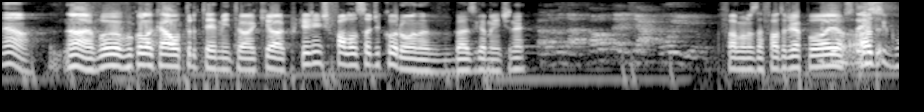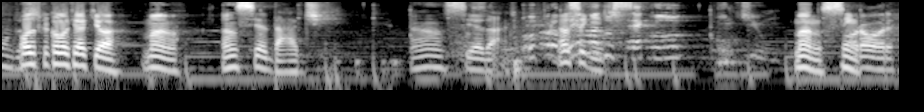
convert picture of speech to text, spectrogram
Não, não, eu vou, eu vou colocar outro tema então aqui, ó. Porque a gente falou só de corona, basicamente, né? Falamos da falta de apoio. Temos 10 Outro, segundos. outro que eu coloquei aqui, ó. Mano, ansiedade. Ansiedade. O problema seguinte. do século XXI, Mano, sim. Hora, hora.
